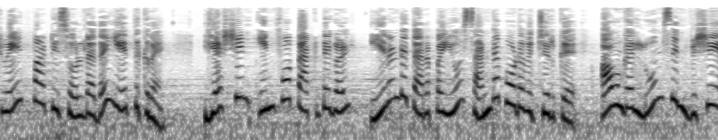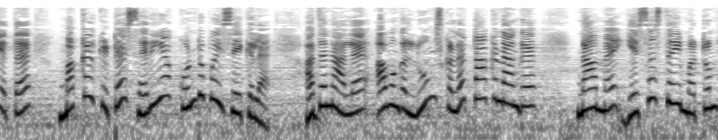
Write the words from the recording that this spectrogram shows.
ஸ்வேத் பாட்டி சொல்றதை ஏத்துக்கிறேன். யஷின் இன்ஃபோ பாக்கெட்டுகள் இரண்டு தரப்பையும் சண்டை போட வச்சிருக்கு. அவங்க லூம்ஸின் விஷயத்த மக்கள் கிட்ட சரியா கொண்டு போய் சேர்க்கல. அதனால அவங்க லூம்ஸ்களை தாக்குனாங்க. நாம எஸ்எஸ் த்ரீ மற்றும்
